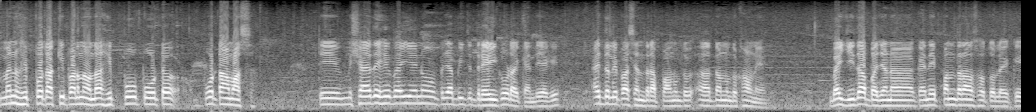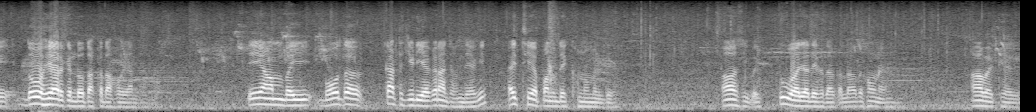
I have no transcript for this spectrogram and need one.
ਮੈਨੂੰ ਹਿੱਪੋ ਤੱਕ ਹੀ ਪੜਨਾ ਹੁੰਦਾ ਹਿੱਪੋ ਪੋਟ ਪੋਟਾਮਸ। ਤੇ ਸ਼ਾਇਦ ਇਹ ਬਾਈ ਇਹਨੂੰ ਪੰਜਾਬੀ ਚ ਦਰੇਈ ਘੋੜਾ ਕਹਿੰਦੇ ਹੈਗੇ। ਇਧਰਲੇ ਪਾਸੇ ਅੰਦਰ ਆਪਾਂ ਨੂੰ ਦ- ਤੁਹਾਨੂੰ ਦਿਖਾਉਣੇ ਹੈਗੇ। ਬਾਈ ਜਿਹਦਾ ਵਜਨ ਕਹਿੰਦੇ 1500 ਤੋਂ ਲੈ ਕੇ 2000 ਕਿਲੋ ਤੱਕ ਦਾ ਹੋ ਜਾਂਦਾ। ਹੈ। ਤੇ ਆਮ ਬਾਈ ਬਹੁਤ ਘੱਟ ਚਿੜੀਆ ਘਰਾਂ 'ਚ ਹੁੰਦੇ ਹੈਗੇ। ਇੱਥੇ ਆਪਾਂ ਨੂੰ ਦੇਖਣ ਨੂੰ ਮਿਲਦੇ ਆ। ਸੀ ਬਾਈ, ਧੂਆ ਜਿਹਾ ਦਿਖਦਾ ਕੱਲਾ, ਦਿਖਾਉਣਾ ਆ ਬੈਠੇ ਹੈਗੇ।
